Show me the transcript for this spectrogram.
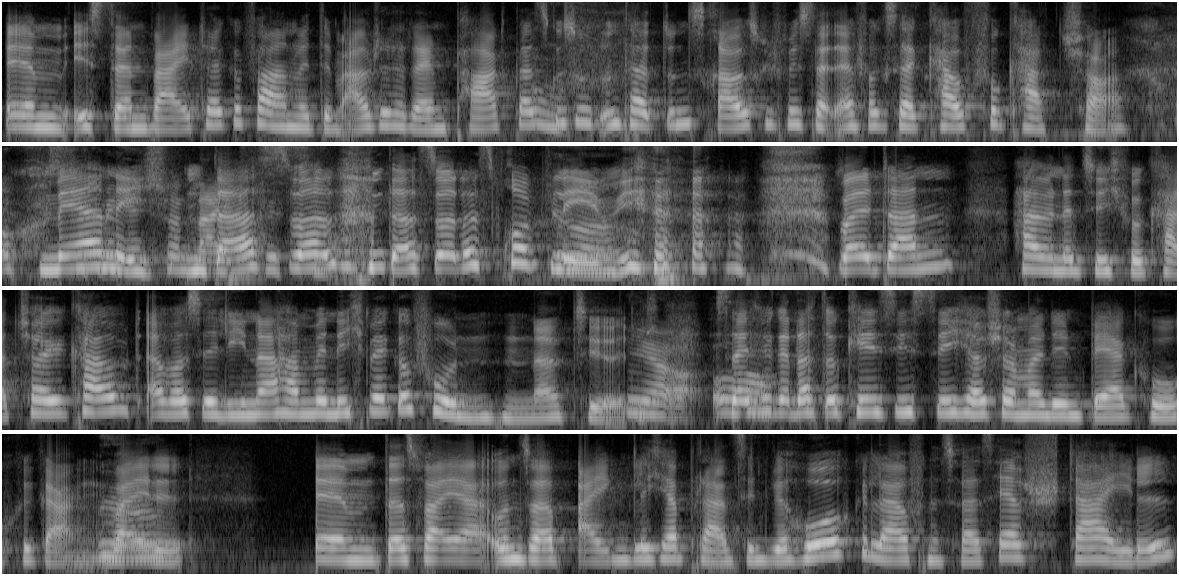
ähm, ist dann weitergefahren mit dem Auto, hat einen Parkplatz gesucht und hat uns rausgeschmissen, hat einfach gesagt, kauf Focaccia. Oh Gott, Mehr nicht. Und das war, das war das Problem. Ja. Weil dann haben wir natürlich Focaccia gekauft, aber Selina haben wir nicht mehr gefunden, natürlich. Ja, Das heißt, oh. wir gedacht, okay, sie ist sicher schon mal den Berg hochgegangen, weil ähm, das war ja unser eigentlicher Plan. Sind wir hochgelaufen, es war sehr steil.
